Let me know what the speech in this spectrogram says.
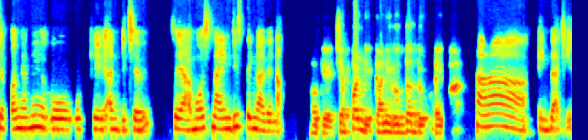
చెప్పంగానే ఓ ఓకే అనిపించేది. So yeah most nineties thing అదేనా ఓకే చెప్పండి కానీ రుద్దద్దు టైప్? ఎగ్జాక్ట్లీ.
